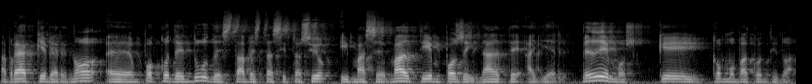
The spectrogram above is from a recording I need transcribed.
habrá que ver, ¿no? Eh, un poco de duda estaba esta situación y más el mal tiempo reinante ayer. Veremos que, cómo va a continuar.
